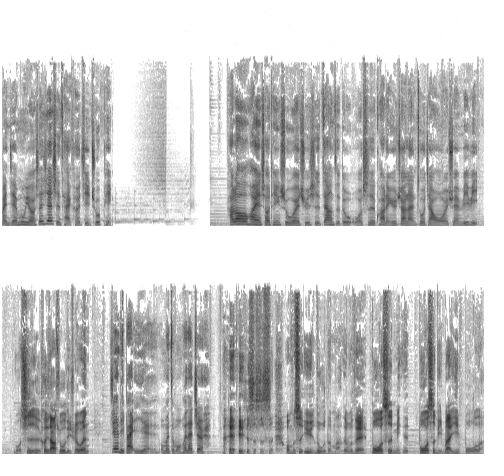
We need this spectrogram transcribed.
本节目由生鲜食材科技出品。Hello，欢迎收听数位趋势这样子读，我是跨领域专栏作家王伟轩 Vivi，我是科技大叔李学文。今天礼拜一耶，我们怎么会在这儿？嘿，是是是，我们是预录的嘛，对不对？播是明播是礼拜一播了。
